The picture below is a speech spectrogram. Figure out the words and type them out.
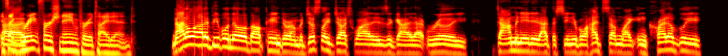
It's a uh, great first name for a tight end. Not a lot of people know about Payne Durham, but just like Josh Whyle is a guy that really dominated at the Senior Bowl, had some like incredibly,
